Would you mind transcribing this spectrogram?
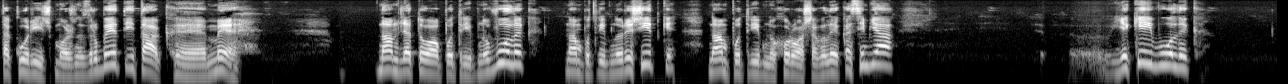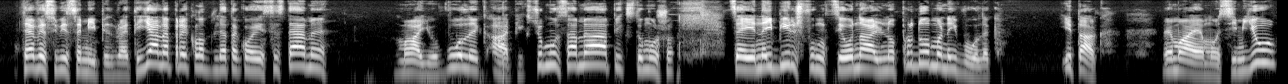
Таку річ можна зробити. І так, е, ми, нам для того потрібно вулик, нам потрібно решітки, нам потрібна хороша велика сім'я. Е, Який вулик? Це ви собі самі підберете. Я, наприклад, для такої системи маю вулик Apix. Чому саме Apix? Тому що це є найбільш функціонально продуманий вулик. І так, ми маємо сім'ю,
